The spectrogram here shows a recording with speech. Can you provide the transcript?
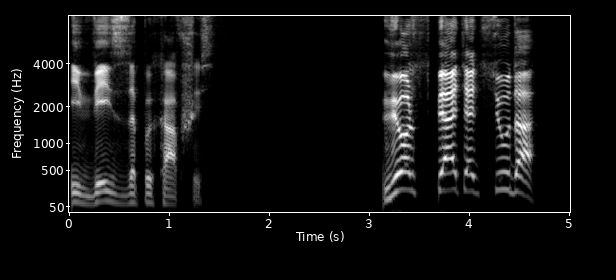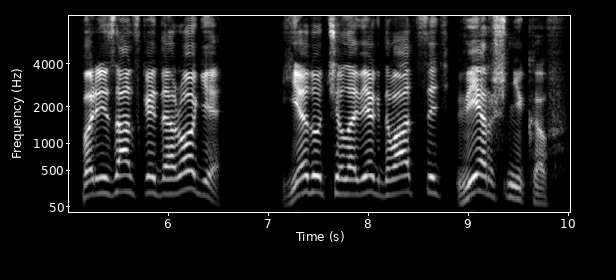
и весь запыхавшись. «Верст пять отсюда!» По Рязанской дороге едут человек двадцать вершников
